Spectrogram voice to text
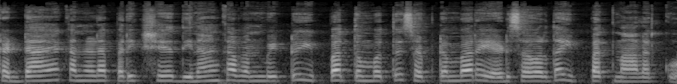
ಕಡ್ಡಾಯ ಕನ್ನಡ ಪರೀಕ್ಷೆಯ ದಿನಾಂಕ ಬಂದುಬಿಟ್ಟು ಇಪ್ಪತ್ತೊಂಬತ್ತು ಸೆಪ್ಟೆಂಬರ್ ಎರಡು ಸಾವಿರದ ಇಪ್ಪತ್ತ್ನಾಲ್ಕು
